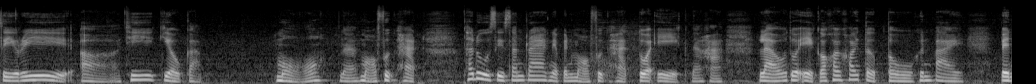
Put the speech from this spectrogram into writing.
ซีรีส์ที่เกี่ยวกับ หมอนะหมอฝึกหัด ถ้าดู season แรกเนี่ยเป็นหมอฝึกหัดตัวเอกนะคะ แล้วตัวเอกก็ค่อยๆ เติบโตขึ้นไป เป็น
